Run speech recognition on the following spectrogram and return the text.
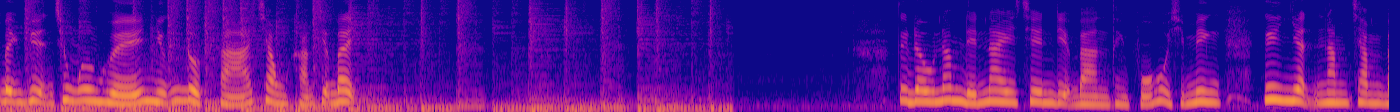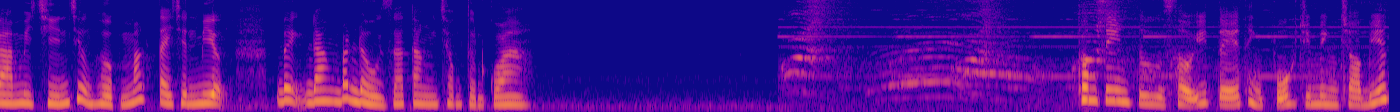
Bệnh viện Trung ương Huế những đột phá trong khám chữa bệnh. Từ đầu năm đến nay trên địa bàn thành phố Hồ Chí Minh ghi nhận 539 trường hợp mắc tay chân miệng, bệnh đang bắt đầu gia tăng trong tuần qua. Thông tin từ Sở Y tế thành phố Hồ Chí Minh cho biết,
